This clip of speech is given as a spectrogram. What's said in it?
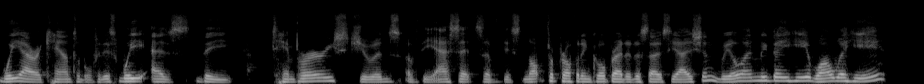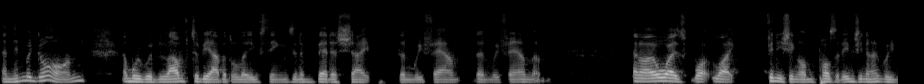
we are accountable for this. We, as the temporary stewards of the assets of this not for profit incorporated association, we'll only be here while we're here and then we're gone. And we would love to be able to leave things in a better shape than we found than we found them. And I always what like finishing on positives, you know, we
